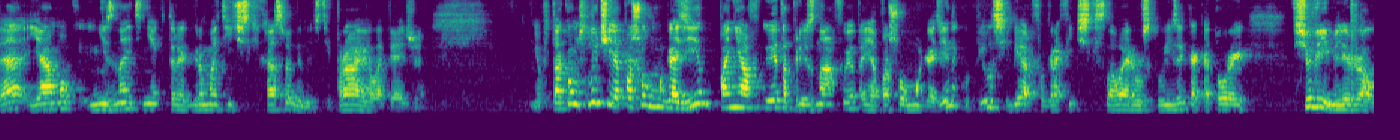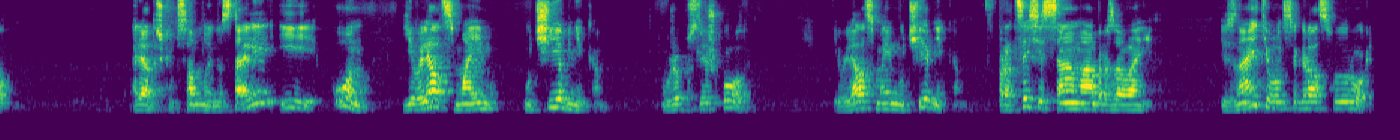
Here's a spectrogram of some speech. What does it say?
да, я мог не знать некоторых грамматических особенностей, правил, опять же. В таком случае я пошел в магазин, поняв это, признав это, я пошел в магазин и купил себе орфографический словарь русского языка, который все время лежал рядышком со мной на столе, и он являлся моим учебником уже после школы, являлся моим учебником в процессе самообразования. И знаете, он сыграл свою роль.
